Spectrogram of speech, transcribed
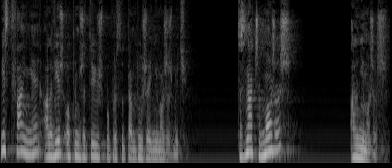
jest fajnie, ale wiesz o tym, że ty już po prostu tam dłużej nie możesz być. To znaczy, możesz, ale nie możesz.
